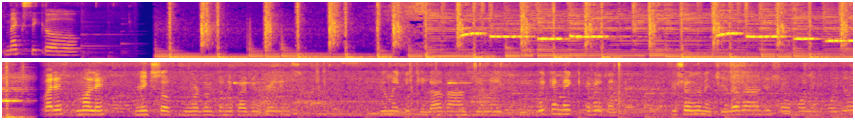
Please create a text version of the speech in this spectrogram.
Mexico. What is mole? mix of more than 25 ingredients. You make enchiladas, you make, we can make everything. You show them enchiladas, you show mole en pollo,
